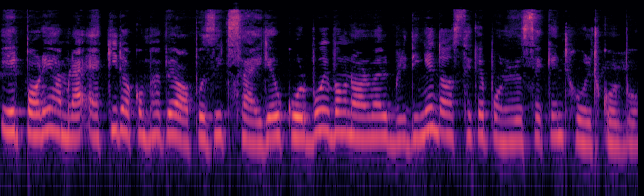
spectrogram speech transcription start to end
এরপরে আমরা একই রকমভাবে অপোজিট সাইডেও করব এবং নর্মাল ব্রিদিংয়ে দশ থেকে পনেরো সেকেন্ড হোল্ড করব।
